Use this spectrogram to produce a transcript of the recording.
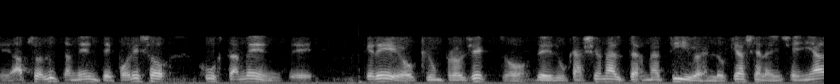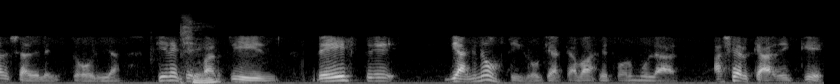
Eh, absolutamente. Por eso, justamente, creo que un proyecto de educación alternativa en lo que hace a la enseñanza de la historia tiene que Sí. partir de este diagnóstico que acabas de formular acerca de que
